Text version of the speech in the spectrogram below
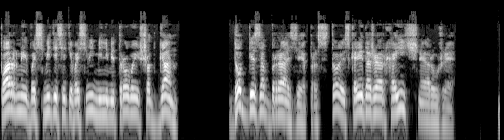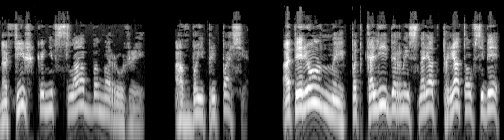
парный 88-миллиметровый шотган. До безобразия простое, скорее даже архаичное оружие. Но фишка не в слабом оружии, а в боеприпасе. Оперенный подкалиберный снаряд прятал в себе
